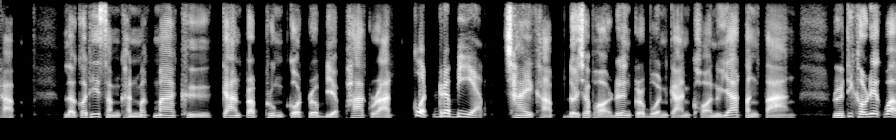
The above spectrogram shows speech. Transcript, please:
ครับ แล้วก็ที่สำคัญมากๆ คือ การปรับปรุงกฎระเบียบภาครัฐ กฎระเบียบ ใช่ครับ โดยเฉพาะเรื่องกระบวนการขออนุญาตต่างๆ หรือที่เขาเรียกว่า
